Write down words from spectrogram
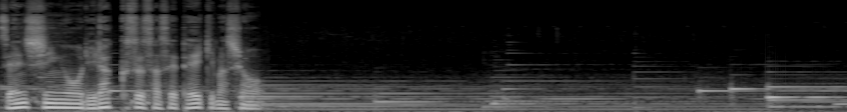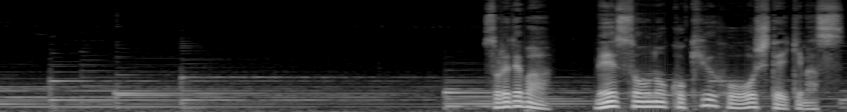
全身をリラックスさせていきましょう。それでは瞑想の呼吸法をしていきます。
